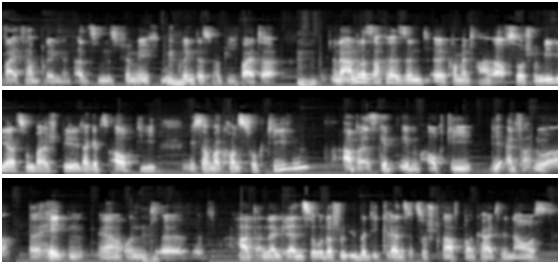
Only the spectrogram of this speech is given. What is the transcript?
weiterbringend. Also zumindest für mich. Mich mhm. bringt das wirklich weiter. Mhm. Eine andere Sache sind äh, Kommentare auf Social Media zum Beispiel. Da gibt es auch die, ich sag mal, konstruktiven, aber es gibt eben auch die, die einfach nur äh, haten, ja, und äh, hart an der Grenze oder schon über die Grenze zur Strafbarkeit hinaus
